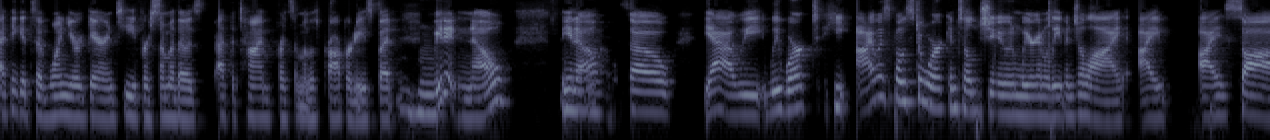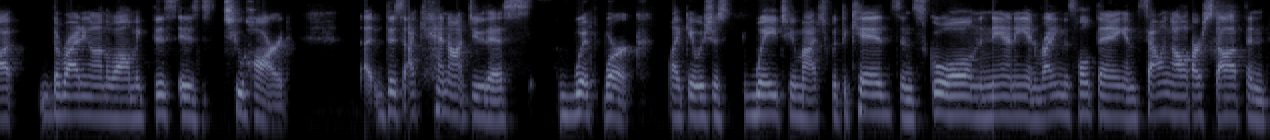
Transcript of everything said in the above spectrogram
i think it's a one year guarantee for some of those at the time for some of those properties but mm-hmm. we didn't know you yeah. know so yeah we we worked he i was supposed to work until june we were going to leave in july i i saw the writing on the wall i'm like this is too hard uh, this i cannot do this with work. Like it was just way too much with the kids and school and the nanny and running this whole thing and selling all of our stuff and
